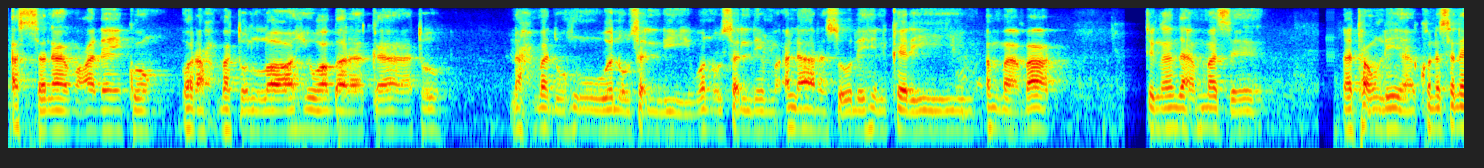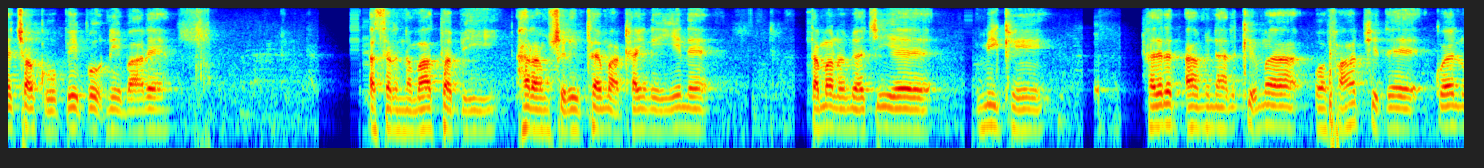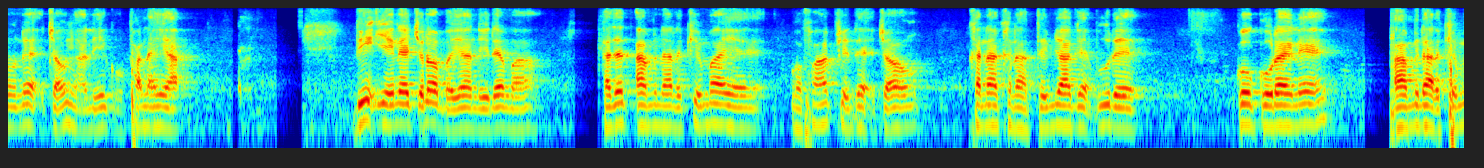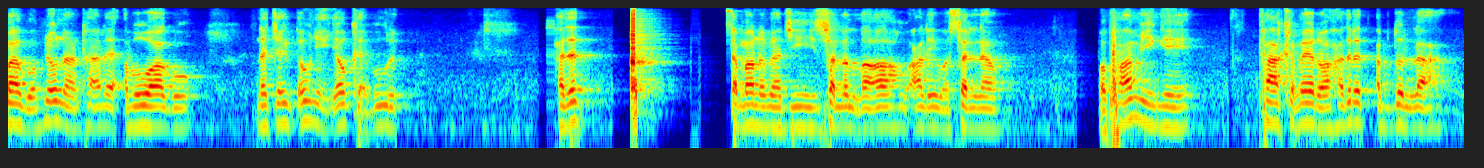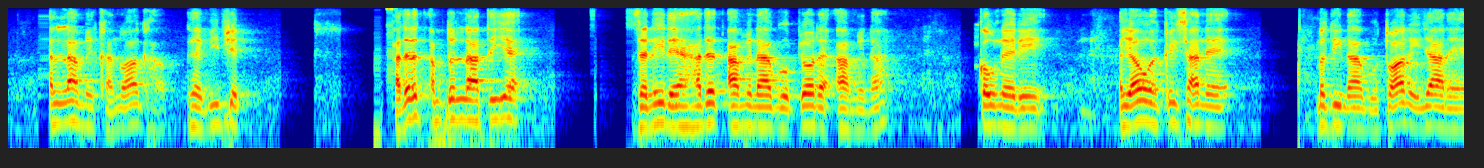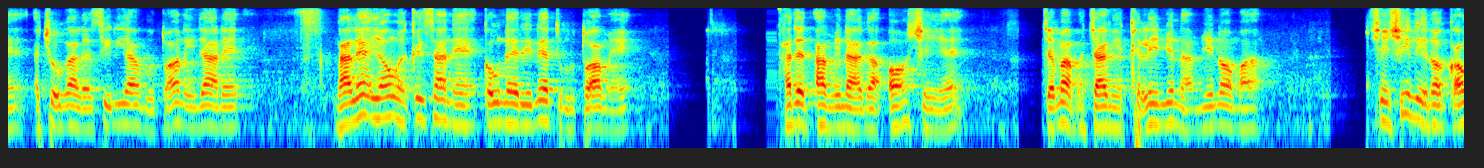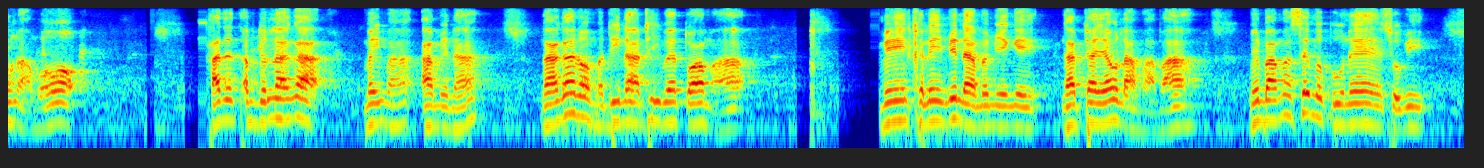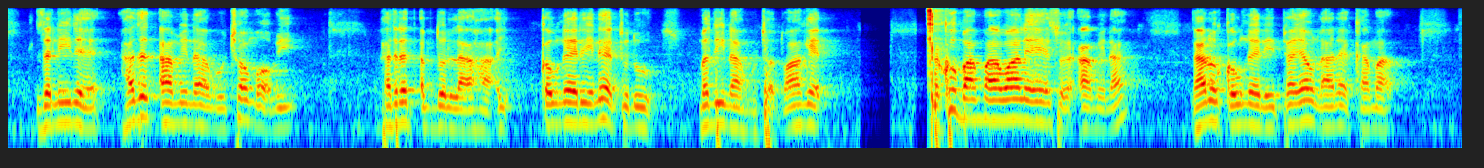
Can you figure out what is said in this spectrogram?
السلام عليكم ورحمة الله وبركاته نحمده ونصلي ونسلم على رسوله الكريم أما بعد သင်္ကန်းသာအမှတ်စဉ်2486ကိုပေးပို့နေပါတယ်အစရနမတ်ဖပီဟရမ်ရှရီဖ်ထဲမှာထိုင်နေရင်းနဲ့တမန်တော်မြတ်ကြီးရဲ့မိခင် Hazrat Amina al-Kima ဝဖာဖြစ်တဲ့ကွယ်လွန်တဲ့အကြောင်းအရာလေးကိုဖတ်လိုက်ရဒီအရင်နဲ့ကျွန်တော်ဗျာနေတဲ့မှာ Hazrat Amina al-Kima ရဲ့ဝဖာဖြစ်တဲ့အကြောင်းခဏခဏသင်ပြခဲ့ဘူးတဲ့ကိုကိုယ်တိုင်လည်းအာမီနာခင်မကိုမြုံနှံထားတဲ့အဘွားကိုနှစ်ချိန်သုံးချိန်ရောက်ခဲ့ဘူးတဲ့ဟာဇတ်တမန်တော်မြတ်ကြီးဆလ္လာဟူအလိဝဆလမ်ဝဖာမီငယ် ဖာခမဲတော်ဟဒရတ်အဗ္ဒူလာအလ္လာမေခံတော်ခံခဲ့ပြီးဖြစ်ဟဒရတ်အဗ္ဒူလာတရဲ့ဇနီးတဲ့ဟဒရတ်အာမီနာကိုပြောတဲ့အာမီနာကုံနယ်တွေအယောင်းဝင်ကိစ္စနဲ့မဒီနာကိုတွားနေကြတယ်အချို့ကလည်းဆီးရီးယားကိုတွားနေကြတယ်ငါလည်းအယောင်းဝင်ကိစ္စနဲ့ကုံနယ်တွေနဲ့သူတို့တွားမယ်ဟဒရတ်အာမီနာကအော်ရှင်ရဲ့ကျမမကြခင်ခလေးမျက်နှာမြင်တော့မှ ရှေ့ရှိလေတော့ကောင်းတာပေါ့ဟာဒတ်အဗ္ဒူလာကမိမအာမင်နာငါကတော့မဒီနာအထိပဲသွားမှာမင်းခလေးမျက်နှာမမြင်ခင်ငါပြန်ရောက်လာမှာပါမင်းဘာမှစိတ်မပူနဲ့ဆိုပြီးဇနီးတဲ့ဟာဒတ်အာမင်နာကိုချော့မော်ပြီးဟာဒရတ်အဗ္ဒူလာဟာကုံနယ်တွေနဲ့အတူတူမဒီနာကိုထွက်သွားခဲ့အခုဘာမှာဝါလဲဆိုရင်အာမင်နာငါတို့ကုံနယ်တွေပြန်ရောက်လာတဲ့ခါမှာ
